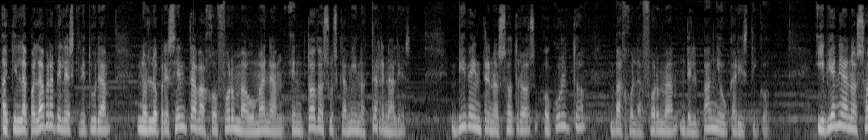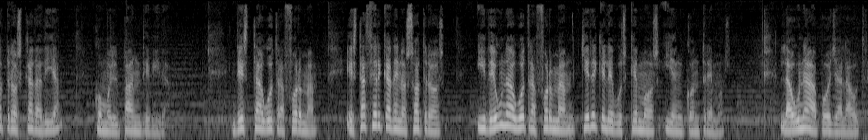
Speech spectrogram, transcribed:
a quien la palabra de la Escritura nos lo presenta bajo forma humana en todos sus caminos terrenales, vive entre nosotros oculto bajo la forma del pan eucarístico, y viene a nosotros cada día como el pan de vida. De esta u otra forma, está cerca de nosotros y de una u otra forma quiere que le busquemos y encontremos. La una apoya a la otra.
